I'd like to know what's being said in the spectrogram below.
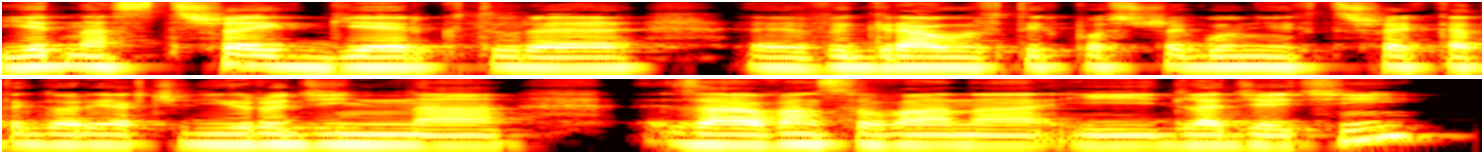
jedna z trzech gier, które e, wygrały w tych poszczególnych trzech kategoriach, czyli rodzinna, zaawansowana i dla dzieci,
